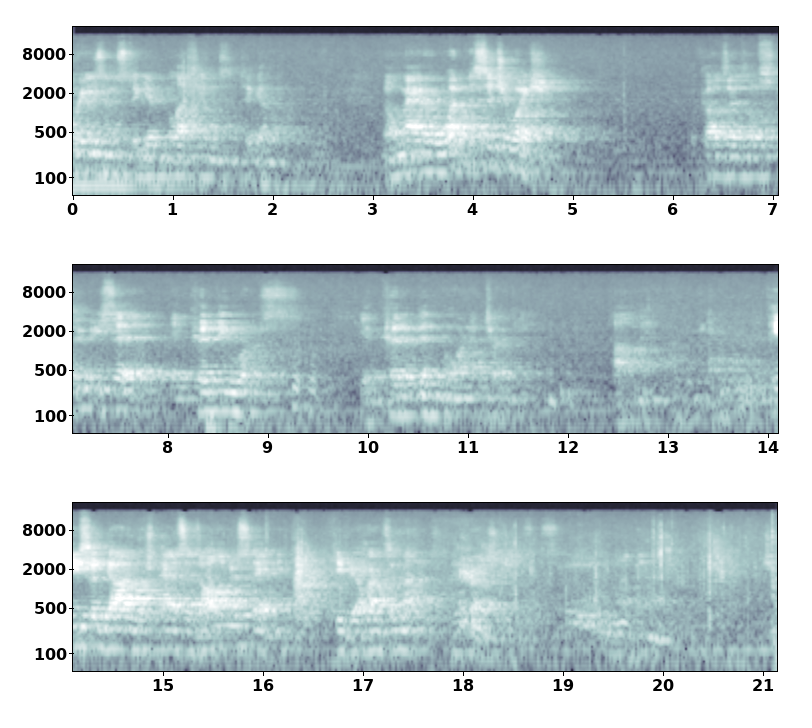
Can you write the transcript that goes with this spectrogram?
reasons to give blessings to God. No matter what the situation. Because as old Snoopy said, it could be worse. You could have been born a turkey. Amen. Peace of God which passes all understanding. Keep your hearts and minds in Christ Jesus. Amen. Would you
